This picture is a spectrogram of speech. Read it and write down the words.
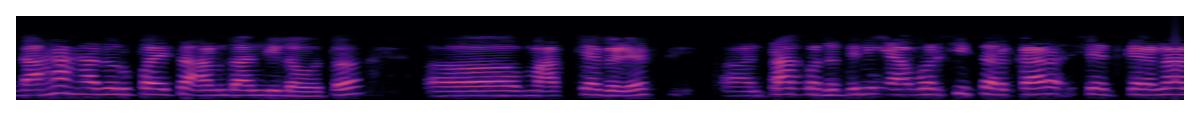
दहा हजार रुपयाचं अनुदान दिलं होतं. मागच्या वेळेस. त्या. पद्धतीने यावर्षी सरकार शेतकऱ्यांना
